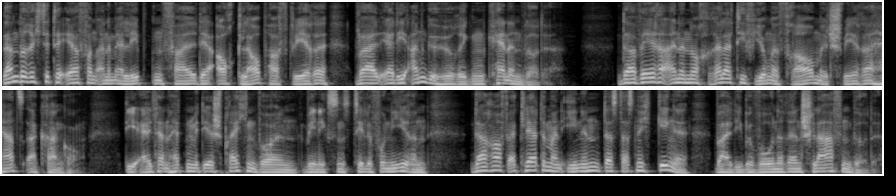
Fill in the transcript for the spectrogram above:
Dann berichtete er von einem erlebten Fall, der auch glaubhaft wäre, weil er die Angehörigen kennen würde. Da wäre eine noch relativ junge Frau mit schwerer Herzerkrankung. Die Eltern hätten mit ihr sprechen wollen, wenigstens telefonieren, Darauf erklärte man ihnen, dass das nicht ginge, weil die Bewohnerin schlafen würde.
